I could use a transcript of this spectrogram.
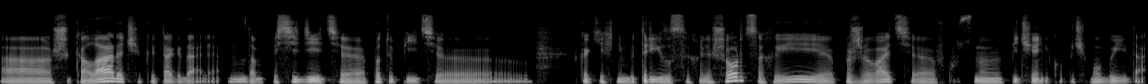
э, шоколадочек и так далее. Ну, там посидеть, э, потупить э, в каких-нибудь рилсах или шорцах и пожевать э, вкусную печеньку. Почему бы и да.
